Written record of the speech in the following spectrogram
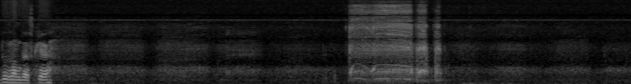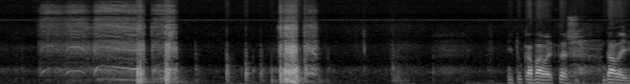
dużą deskę. I tu kawałek też dalej.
